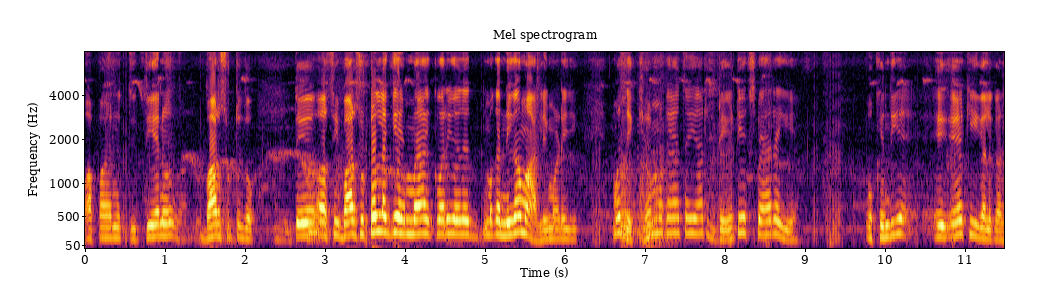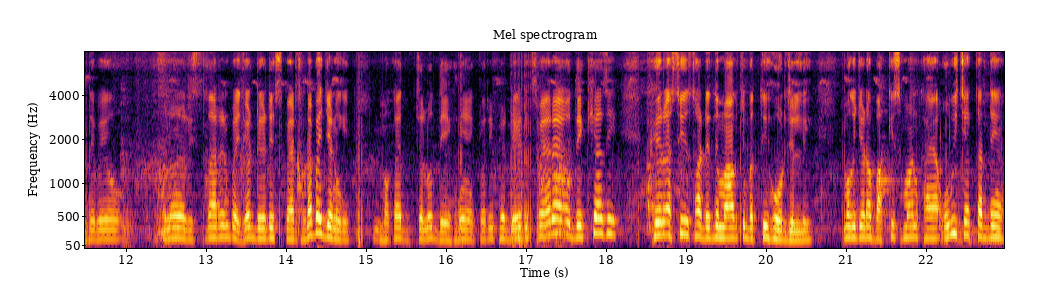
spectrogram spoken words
ਆਪਾਂ ਇਹਨੂੰ ਦਿੱਤੀ, ਇਹਨੂੰ ਬਾਹਰ ਸੁੱਟ ਦਿਓ ਤੇ ਅਸੀਂ ਬਾਹਰ ਸੁੱਟਣ ਲੱਗੇ। ਮੈਂ ਇੱਕ ਵਾਰੀ ਉਹਦੇ, ਮੈਂ ਕਿਹਾ, ਨਿਗਾਹ ਮਾਰ ਲਈ ਮਾੜੀ ਜੀ ਮੈਂ ਦੇਖਿਆ, ਮੈਂ ਕਿਹਾ ਤਾਂ ਯਾਰ ਡੇਟ ਹੀ ਐਕਸਪਾਇਰ ਹੈਗੀ ਹੈ। ਉਹ ਕਹਿੰਦੀ ਹੈ, ਇਹ ਇਹ ਕੀ ਗੱਲ ਕਰਦੇ ਪਏ ਉਹ ਉਹਨਾਂ ਨੇ ਰਿਸ਼ਤੇਦਾਰਾਂ ਨੂੰ ਭੇਜਿਆ ਡੇਟ ਐਕਸਪਾਇਰ ਥੋੜਾ ਭੇਜਣਗੇ। ਮੈਂ ਕਿਹਾ, ਚਲੋ ਦੇਖਦੇ ਹਾਂ ਇੱਕ ਵਾਰੀ, ਫਿਰ ਡੇਟ ਐਕਸਪਾਇਰ ਹੈ, ਉਹ ਦੇਖਿਆ ਸੀ। ਫਿਰ ਅਸੀਂ ਸਾਡੇ ਦਿਮਾਗ 'ਚ ਬੱਤੀ ਹੋਰ ਜੱਲੀ। ਮੈਂ ਕਿਹਾ, ਜਿਹੜਾ ਬਾਕੀ ਸਮਾਨ ਖਾਇਆ, ਉਹ ਵੀ ਚੈੱਕ ਕਰਦੇ ਹਾਂ।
